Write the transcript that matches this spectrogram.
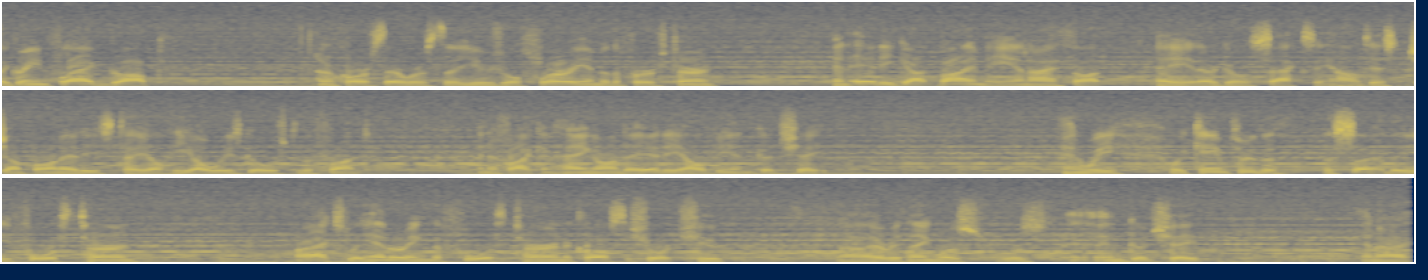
the green flag dropped, and of course there was the usual flurry into the first turn. And Eddie got by me, and I thought, hey, there goes Saxy. I'll just jump on Eddie's tail. He always goes to the front. And if I can hang on to Eddie, I'll be in good shape. And we, we came through the, the, the fourth turn, or actually entering the fourth turn across the short chute. Uh, everything was, was in good shape. And I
